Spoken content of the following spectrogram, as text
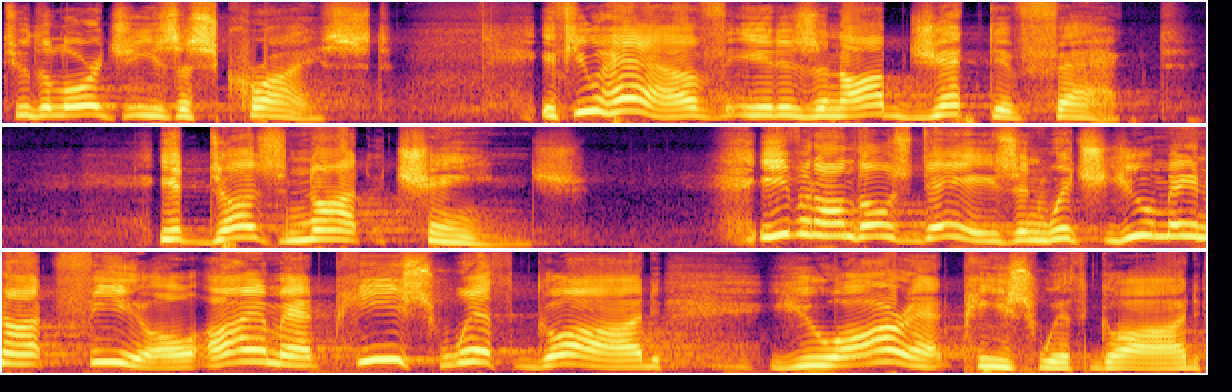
to the Lord Jesus Christ, if you have, it is an objective fact. It does not change. Even on those days in which you may not feel, I am at peace with God, you are at peace with God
